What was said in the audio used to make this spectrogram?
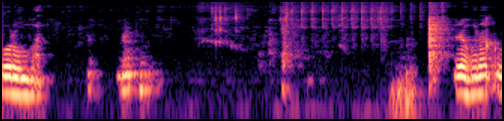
গরম ভাত। রাখো রাখো।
